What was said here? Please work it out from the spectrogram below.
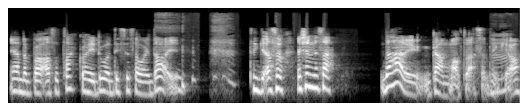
Jag hade bara, alltså tack och hej då, this is how I die. Tänk, alltså jag känner så här. Det här är ju gammalt väsen Mm. tänker jag.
